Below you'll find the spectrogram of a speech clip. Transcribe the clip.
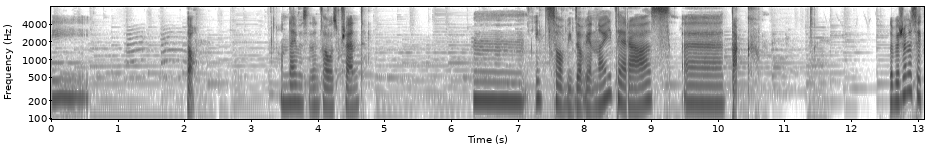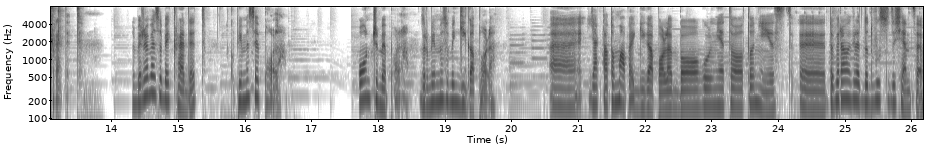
I to. Oddajmy sobie ten cały sprzęt. Mm, I co, widzowie? No i teraz e, tak. Zabierzemy sobie kredyt. Zabierzemy sobie kredyt, kupimy sobie pola. Połączymy pola. Zrobimy sobie gigapole. jak na tą mapę gigapole, bo ogólnie to, to nie jest. E, dobieramy grę do 200 tysięcy.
